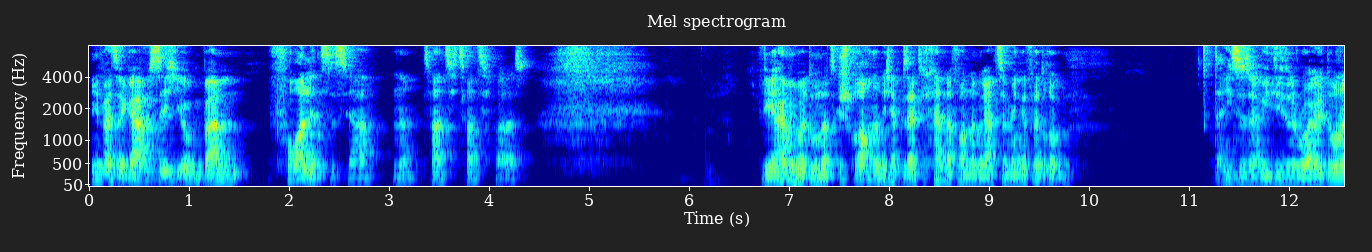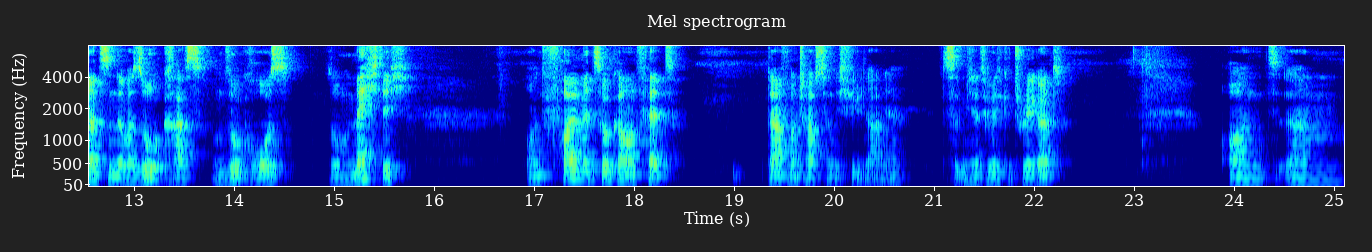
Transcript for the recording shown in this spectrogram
Jedenfalls ergab es sich irgendwann vorletztes Jahr, ne? 2020 war das. Wir haben über Donuts gesprochen und ich habe gesagt, ich kann davon eine ganze Menge verdrücken. Dann hieß es irgendwie, diese Royal Donuts sind aber so krass und so groß, so mächtig und voll mit Zucker und Fett. Davon schaffst du nicht viel, Daniel. Das hat mich natürlich getriggert. Und ähm,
